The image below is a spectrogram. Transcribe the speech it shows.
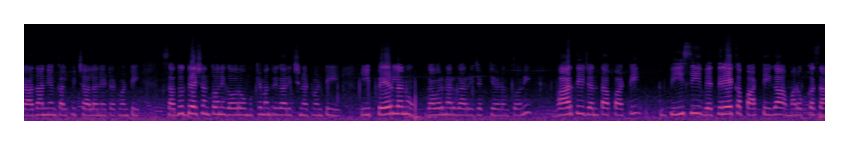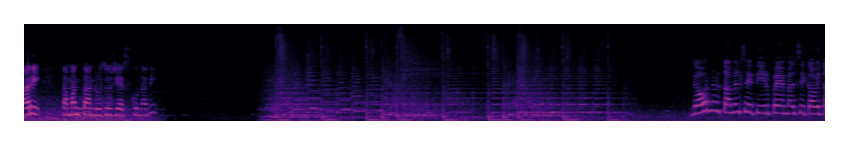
ప్రాధాన్యం కల్పించాలనేటటువంటి సదుద్దేశంతో గౌరవ ముఖ్యమంత్రి గారు ఇచ్చినటువంటి ఈ పేర్లను గవర్నర్ గారు రిజెక్ట్ చేయడంతో భారతీయ జనతా పార్టీ బీసీ వ్యతిరేక పార్టీగా మరొక్కసారి తమను తాను రుజువు చేసుకున్నది. గవర్నర్ తమిళసై తీరుపై ఎమ్మెల్సీ కవిత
